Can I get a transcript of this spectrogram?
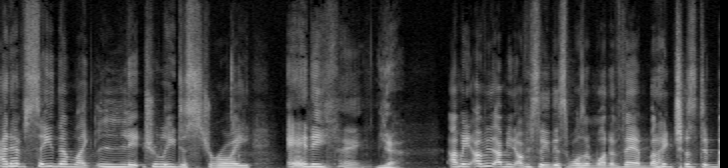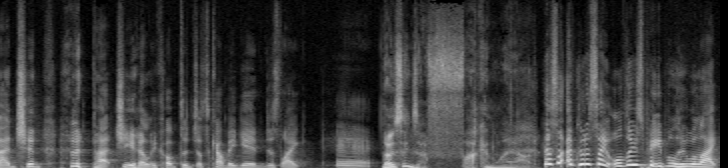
And have seen them like literally destroy anything. Yeah. I mean, I mean, I mean, obviously this wasn't one of them, but I just imagine an Apache helicopter just coming in, just like, eh. Those things are fucking loud. That's I've got to say, all those people who were like,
